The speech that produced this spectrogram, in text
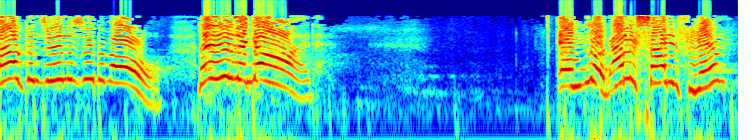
Falcons are in the Super Bowl. There is a God. And look, I'm excited for them.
